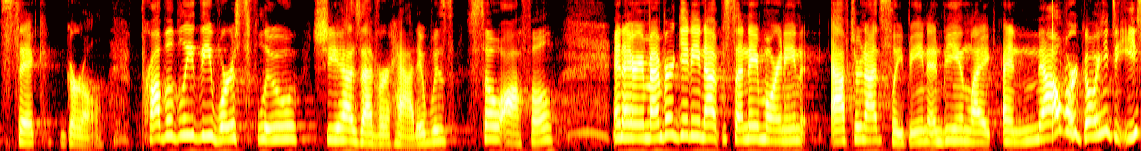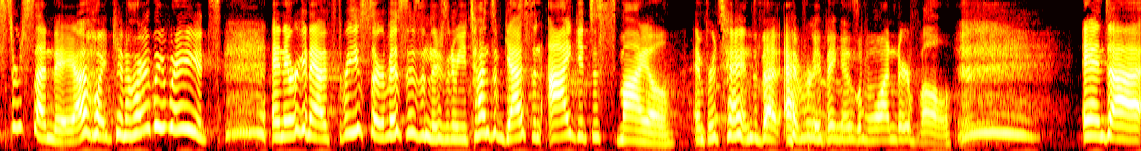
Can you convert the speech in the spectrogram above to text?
sick girl. Probably the worst flu she has ever had. It was so awful. And I remember getting up Sunday morning after not sleeping and being like, and now we're going to Easter Sunday. I can hardly wait. And we're going to have three services and there's going to be tons of guests, and I get to smile and pretend that everything is wonderful. And uh,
